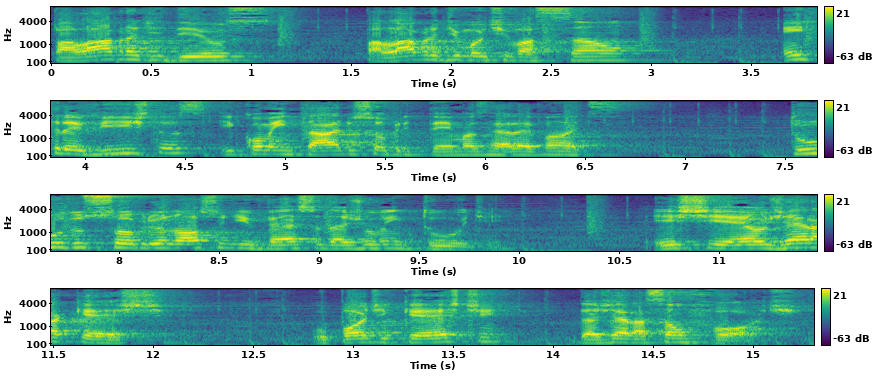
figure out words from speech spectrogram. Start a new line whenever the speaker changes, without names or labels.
palavra de Deus, palavra de motivação, entrevistas e comentários sobre temas relevantes. Tudo sobre o nosso universo da juventude. Este é o GeraCast, o podcast da geração forte.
